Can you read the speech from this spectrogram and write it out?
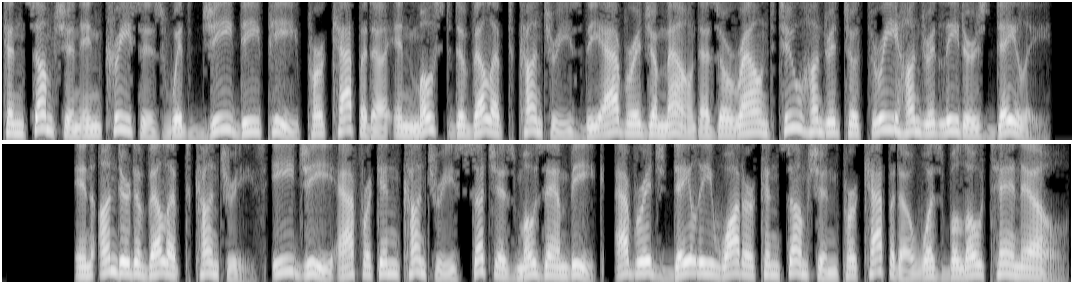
Consumption increases with GDP per capita in most developed countries the average amount is around 200 to 300 liters daily. In underdeveloped countries e.g. African countries such as Mozambique, average daily water consumption per capita was below 10 L.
